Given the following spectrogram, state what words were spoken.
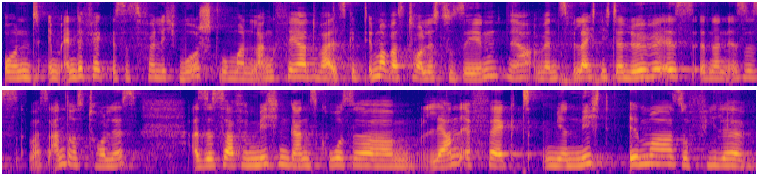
Und im Endeffekt ist es völlig wurscht, wo man langfährt, weil es gibt immer was Tolles zu sehen. Ja, wenn es vielleicht nicht der Löwe ist, dann ist es was anderes Tolles. Also es war für mich ein ganz großer Lerneffekt, mir nicht immer so viele,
